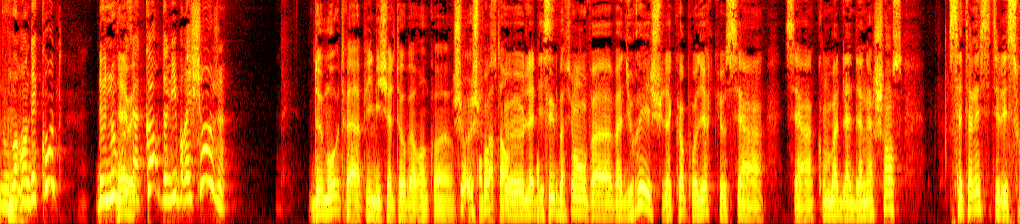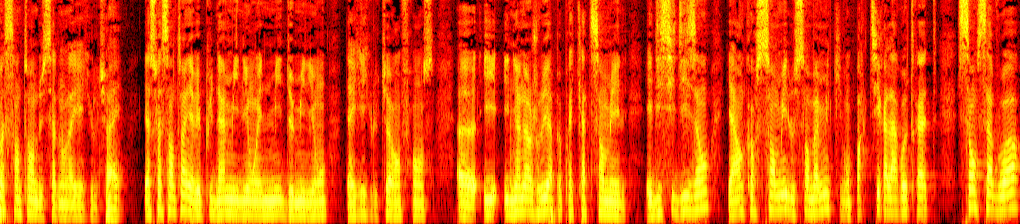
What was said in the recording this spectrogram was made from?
vous vous mmh. rendez compte, de nouveaux eh accords de libre-échange. Deux mots très rapides, Michel Taube, avant qu'on Je, je pense que la déception va, va, durer et je suis d'accord pour dire que c'est un, un combat de la dernière chance. Cette année, c'était les 60 ans du Salon de l'agriculture. Il y a 60 ans, il y avait plus d'un million et demi, deux millions d'agriculteurs en France. Euh, il, y en a aujourd'hui à peu près 400 000. Et d'ici 10 ans, il y a encore 100 000 ou 120 000 qui vont partir à la retraite sans savoir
